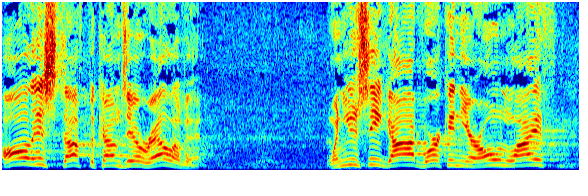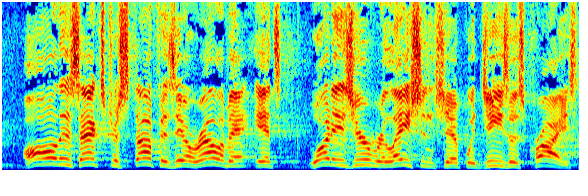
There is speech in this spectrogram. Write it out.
all this stuff becomes irrelevant. When you see God work in your own life, all this extra stuff is irrelevant. It's what is your relationship with Jesus Christ?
